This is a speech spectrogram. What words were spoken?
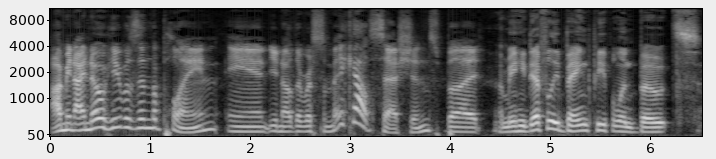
I mean, I know he was in the plane, and you know there were some makeout sessions, but I mean, he definitely banged people in boats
